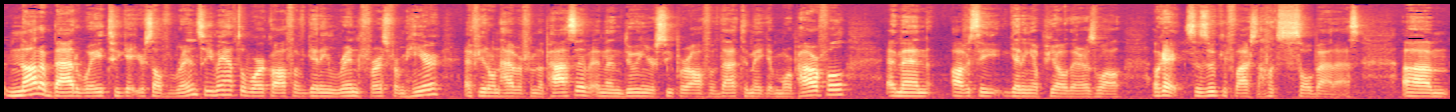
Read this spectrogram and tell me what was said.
not a bad way to get yourself Rin. So you may have to work off of getting Rin first from here if you don't have it from the passive, and then doing your super off of that to make it more powerful, and then obviously getting a Pyo there as well. Okay, Suzuki Flash, that looks so badass. Um,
